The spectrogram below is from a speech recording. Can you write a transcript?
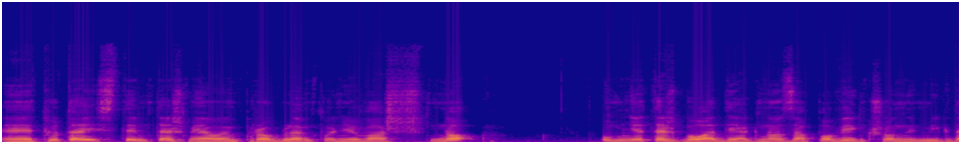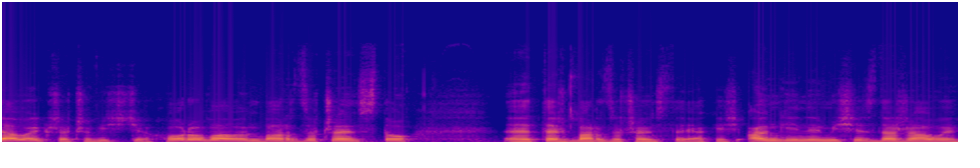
E, Tutaj z tym też miałem problem, ponieważ no, u mnie też była diagnoza powiększony migdałek. Rzeczywiście chorowałem bardzo często, e, też bardzo często jakieś anginy mi się zdarzały.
